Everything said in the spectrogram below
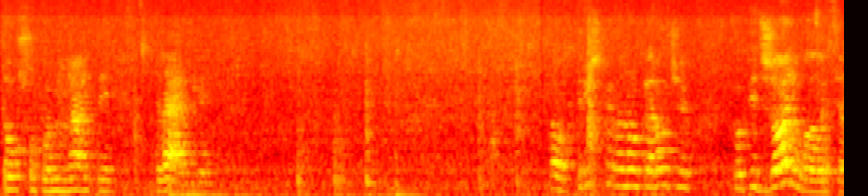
те, що поміняйте дверки. Так, трішки воно, коротше, попіджарювалося.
